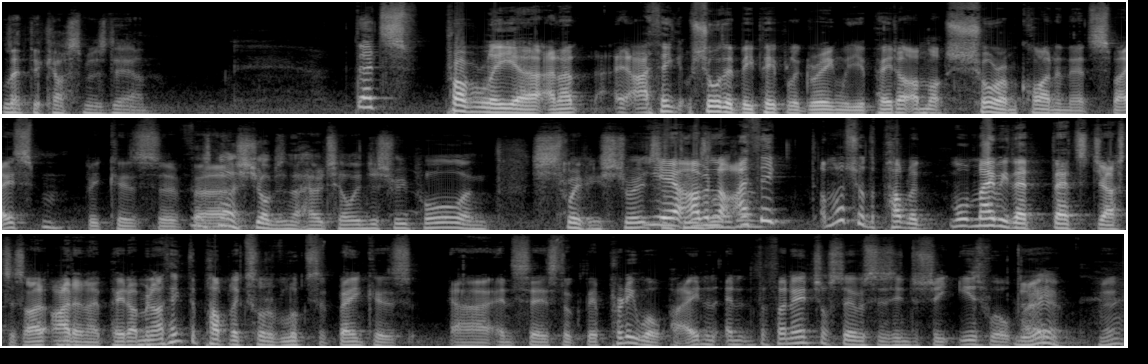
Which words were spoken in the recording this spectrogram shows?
let their customers down. That's probably, uh, and I, I think I'm sure there'd be people agreeing with you, Peter. I'm not sure I'm quite in that space because of. There's uh, nice jobs in the hotel industry, Paul, and sweeping streets. Yeah, and I mean, like I think I'm not sure the public. Well, maybe that that's justice. I, I don't know, Peter. I mean, I think the public sort of looks at bankers uh, and says, look, they're pretty well paid, and, and the financial services industry is well paid. Yeah, yeah.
